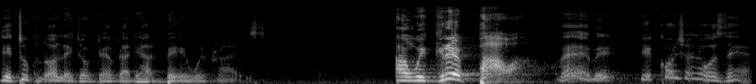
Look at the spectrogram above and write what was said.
They took knowledge of them that they had been with Christ. And with great power, man, the conscience was there.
